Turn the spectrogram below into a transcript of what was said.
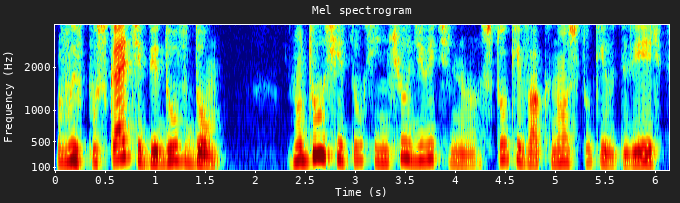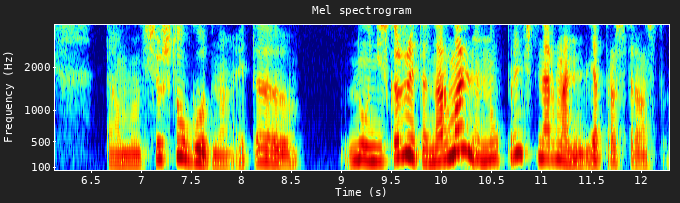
Вы впускаете беду в дом. Ну, духи, духи, ничего удивительного. Стуки в окно, стуки в дверь, там все что угодно. Это, ну, не скажу, это нормально, ну, в принципе, нормально для пространства.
